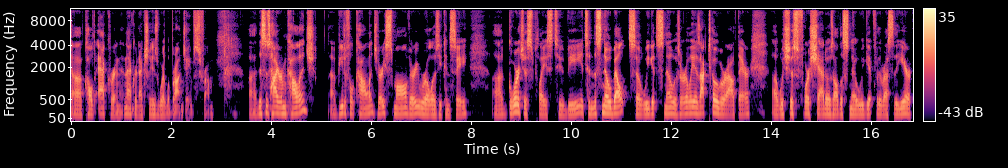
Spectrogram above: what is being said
uh, called Akron. And Akron actually is where LeBron James is from. Uh, this is Hiram College, a beautiful college, very small, very rural, as you can see. Uh, gorgeous place to be. It's in the snow belt, so we get snow as early as October out there, uh, which just foreshadows all the snow we get for the rest of the year.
